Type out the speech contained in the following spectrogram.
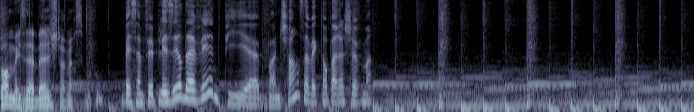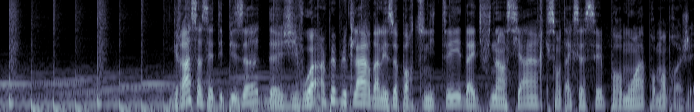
Bon, mais Isabelle, je te remercie beaucoup. Ben ça me fait plaisir, David, puis euh, bonne chance avec ton parachèvement. Grâce à cet épisode, j'y vois un peu plus clair dans les opportunités d'aide financière qui sont accessibles pour moi pour mon projet.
